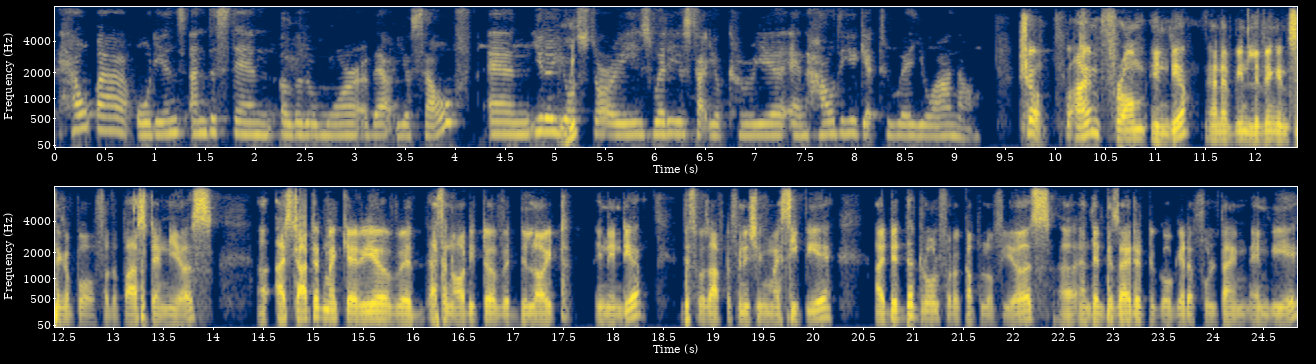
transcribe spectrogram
help our audience understand a little more about yourself and you know your mm-hmm. stories, where do you start your career and how do you get to where you are now? Sure. So I'm from India and I've been living in Singapore for the past 10 years. Uh, I started my career with as an auditor with Deloitte in India. This was after finishing my CPA. I did that role for a couple of years uh, and then decided to go get a full-time MBA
